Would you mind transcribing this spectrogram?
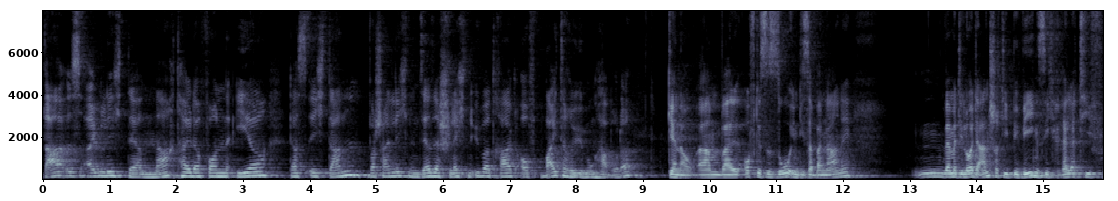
da ist eigentlich der Nachteil davon eher, dass ich dann wahrscheinlich einen sehr, sehr schlechten Übertrag auf weitere Übungen habe, oder? Genau, ähm, weil oft ist es so in dieser Banane, wenn man die Leute anschaut, die bewegen sich relativ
